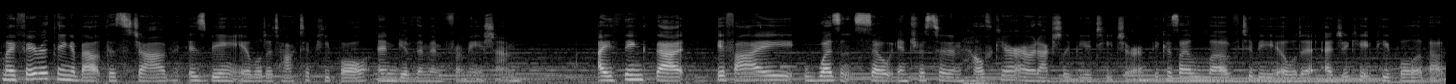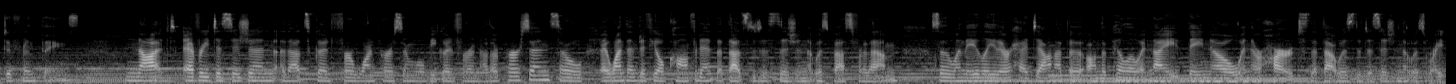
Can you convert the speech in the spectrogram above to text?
My favorite thing about this job is being able to talk to people and give them information. I think that if I wasn't so interested in healthcare, I would actually be a teacher because I love to be able to educate people about different things. Not every decision that's good for one person will be good for another person, so I want them to feel confident that that's the decision that was best for them. So when they lay their head down at the, on the pillow at night, they know in their heart that that was the decision that was right.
